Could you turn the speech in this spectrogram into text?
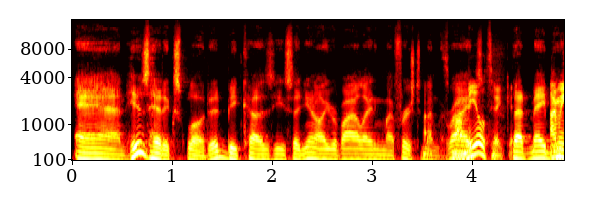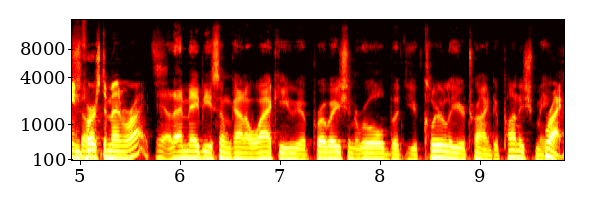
And his head exploded because he said, you know, you're violating my First Amendment My rights. meal ticket. That may be I mean, some- First Amendment rights. yeah, that may be some kind of wacky uh, probation rule, but you clearly you're trying to punish me. Right.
